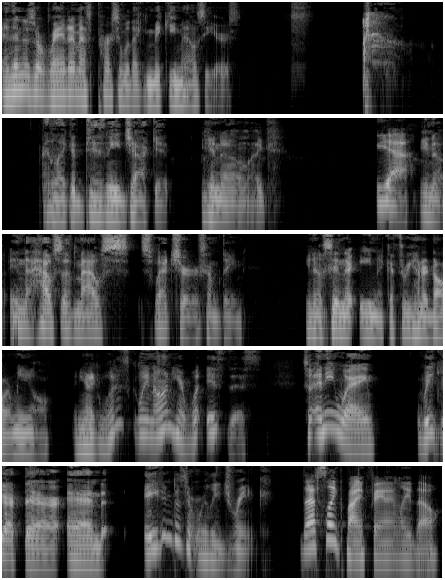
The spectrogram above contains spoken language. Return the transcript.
And then there's a random ass person with like Mickey Mouse ears. and like a Disney jacket, you know, like Yeah. you know, in the House of Mouse sweatshirt or something, you know, sitting there eating like a three hundred dollar meal, and you're like, "What is going on here? What is this?" So anyway, we get there, and Aiden doesn't really drink. That's like my family, though.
